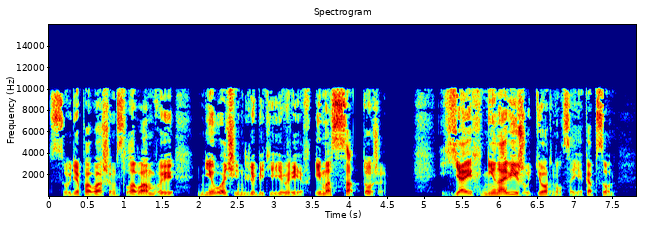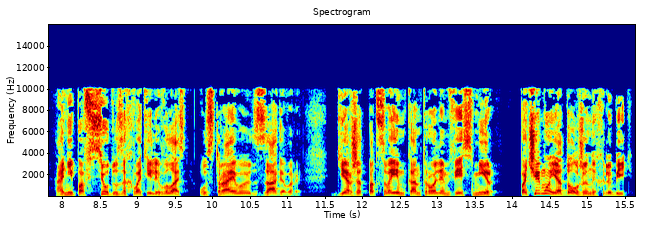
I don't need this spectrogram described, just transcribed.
Судя по вашим словам, вы не очень любите евреев, и Моссад тоже. «Я их ненавижу!» – дернулся Якобсон. «Они повсюду захватили власть, устраивают заговоры, держат под своим контролем весь мир. Почему я должен их любить?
